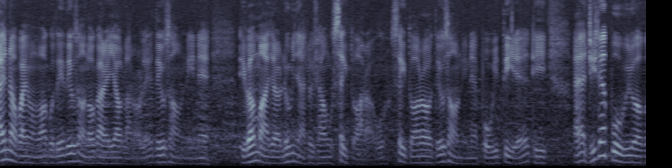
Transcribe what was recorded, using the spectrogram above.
အဲ့နောက်ပိုင်းမှာမှကိုသိန်းသေးဥဆောင်လောကတွေရောက်လာတော့လေသေးဥဆောင်အနေနဲ့ဒီဘက်မှာကျတော့နုပညာလှူရှားမှုစိတ်သွားတာကိုစိတ်သွားတော့သေးဥဆောင်အနေနဲ့ပို့ပြီးသိတယ်ဒီအဲဒီတက်ပို့ပြီးတော့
